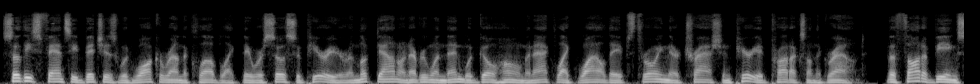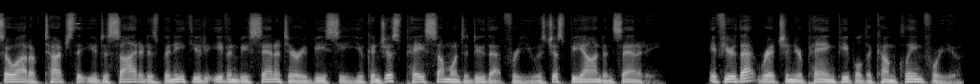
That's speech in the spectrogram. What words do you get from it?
So these fancy bitches would walk around the club like they were so superior and look down on everyone then would go home and act like wild apes throwing their trash and period products on the ground. The thought of being so out of touch that you decide it is beneath you to even be sanitary BC you can just pay someone to do that for you is just beyond insanity. If you're that rich and you're paying people to come clean for you,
